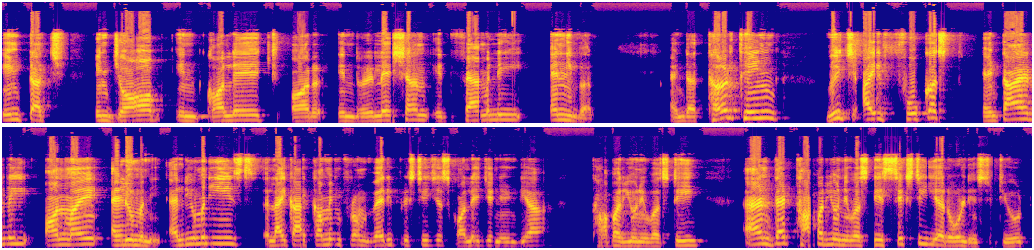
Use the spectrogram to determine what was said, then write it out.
in touch in job in college or in relation in family anywhere And the third thing, which I focused entirely on my alumni. Alumni is like I coming from very prestigious college in India, Thapar University, and that Thapar University is 60 year old institute.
